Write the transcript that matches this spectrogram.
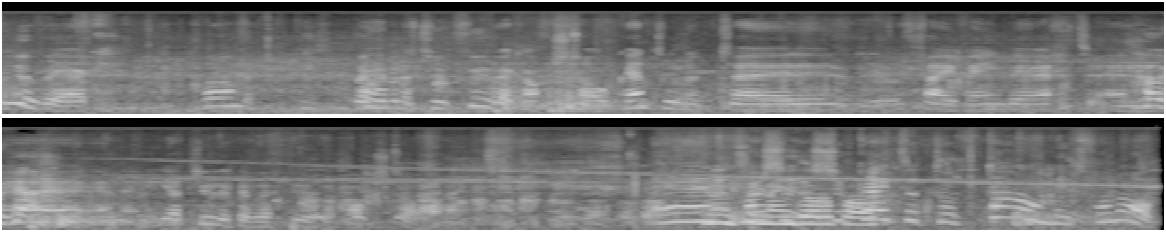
vuurwerk. Want we hebben natuurlijk vuurwerk afgestoken hè, toen het eh 5-1 werd. En, Oh ja. eh, en, ja, tuurlijk hebben we vuurwerk afgestoken. En, in maar mijn ze, ze kijkt er totaal niet van op.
